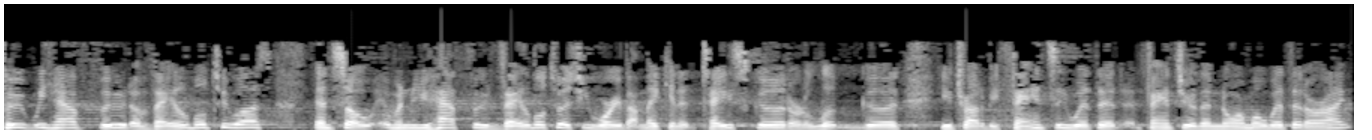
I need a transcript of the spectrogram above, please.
food, we have food available to us. And so, when you have food available to us, you worry about making it taste good or look good. You try to be fancy with it, fancier than normal with it, alright?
